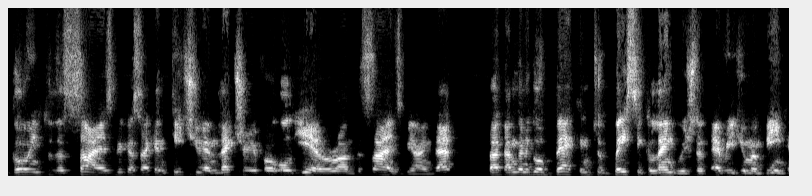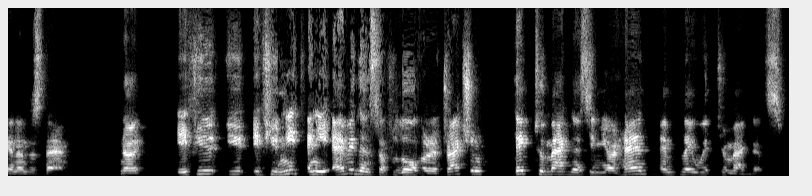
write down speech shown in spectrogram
go into the science because I can teach you and lecture you for a whole year around the science behind that. But I'm going to go back into basic language that every human being can understand. Now, if you, you if you need any evidence of law of attraction, take two magnets in your hand and play with two magnets.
